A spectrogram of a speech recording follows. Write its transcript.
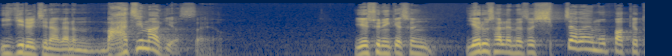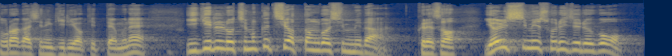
이 길을 지나가는 마지막이었어요. 예수님께서는 예루살렘에서 십자가에 못 박혀 돌아가시는 길이었기 때문에 이 길을 놓치면 끝이었던 것입니다. 그래서 열심히 소리 지르고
